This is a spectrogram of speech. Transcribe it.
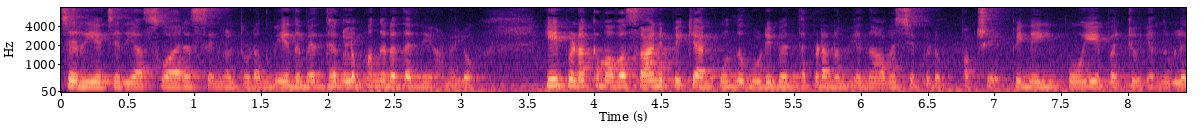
ചെറിയ ചെറിയ സ്വാരസ്യങ്ങൾ തുടങ്ങും. ഏത് ബന്ധങ്ങളും അങ്ങനെ തന്നെയാണല്ലോ. ഈ പിണക്കം അവസാനിപ്പിക്കാൻ ഒന്നുകൂടി ബന്ധപ്പെടണം എന്ന് ആവശ്യപ്പെടും. പക്ഷേ പിന്നെയും പോയേ പറ്റൂ എന്നുള്ള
